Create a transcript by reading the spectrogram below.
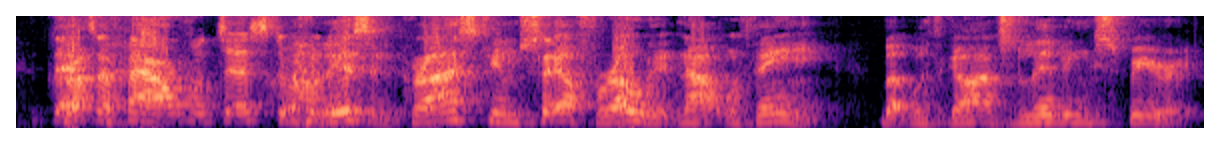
That's a powerful testimony. Listen, Christ Himself wrote it not with ink, but with God's living Spirit,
